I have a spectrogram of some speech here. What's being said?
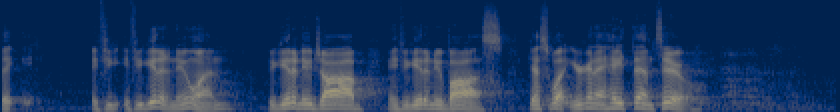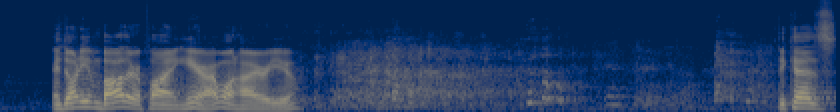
If you, if you get a new one, if you get a new job, and if you get a new boss, guess what? You're going to hate them too. And don't even bother applying here. I won't hire you. Because,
